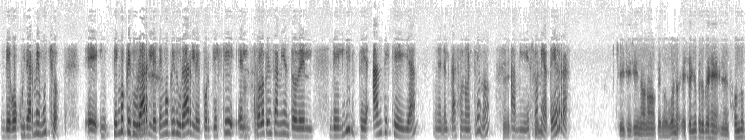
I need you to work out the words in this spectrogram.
debo cuidarme mucho. Eh, tengo que durarle, tengo que durarle, porque es que el solo pensamiento del, del irte antes que ella, en el caso nuestro, ¿no? a mí eso me aterra. Sí, sí, sí, no, no, pero bueno, eso yo creo que es en el fondo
